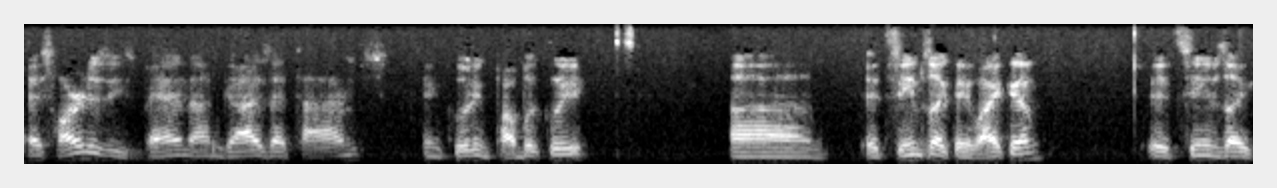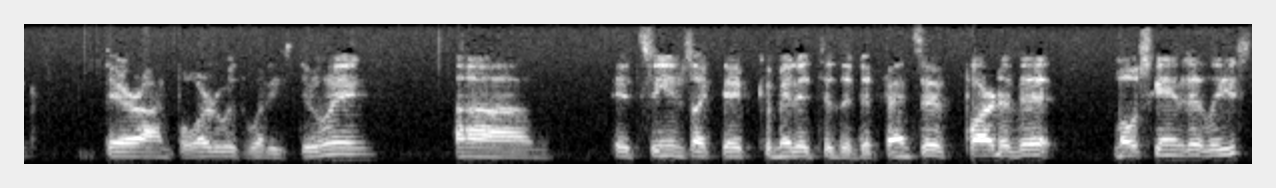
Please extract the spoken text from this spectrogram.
as hard as he's been on guys at times, including publicly, um, it seems like they like him. It seems like they're on board with what he's doing. Um, it seems like they've committed to the defensive part of it, most games at least.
